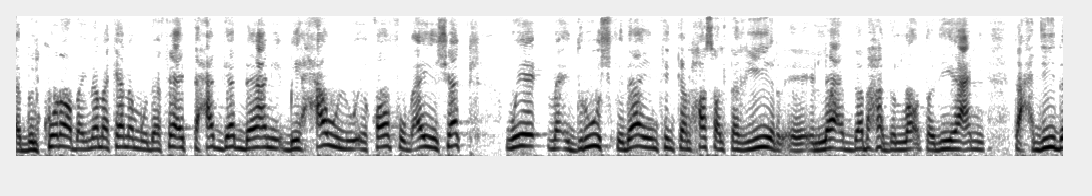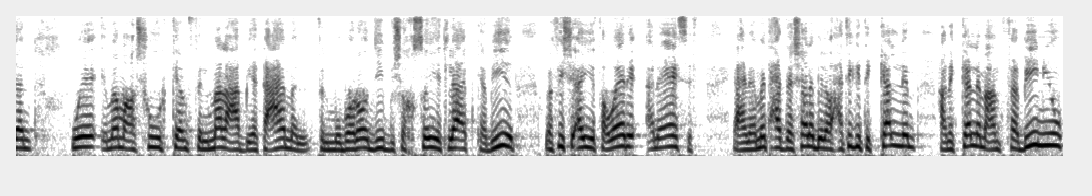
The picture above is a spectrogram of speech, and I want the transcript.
بالكرة بينما كان مدافع اتحاد جدة يعني بيحاولوا إيقافه بأي شكل. وما قدروش في ده. يمكن كان حصل تغيير آه، اللاعب ده بعد اللقطة دي يعني تحديدا. وإمام عاشور كان في الملعب يتعامل في المباراة دي بشخصية لاعب كبير. مفيش أي فوارق. أنا آسف. يعني يا مدحت شلبي لو هتيجي تتكلم هنتكلم عن فابينيو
